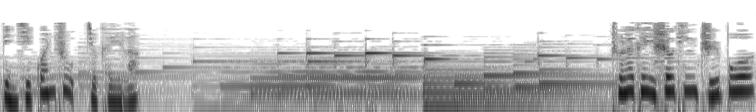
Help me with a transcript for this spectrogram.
点击关注就可以了。除了可以收听直播、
